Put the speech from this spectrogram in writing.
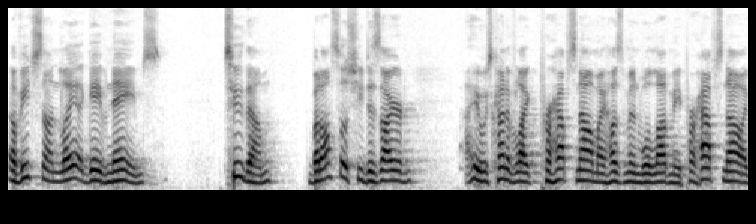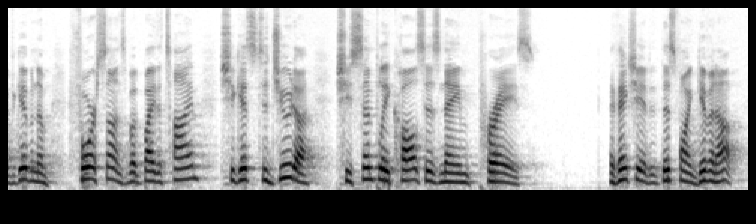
of each son, Leah gave names to them, but also she desired, it was kind of like, perhaps now my husband will love me. Perhaps now I've given him four sons. But by the time she gets to Judah, she simply calls his name praise. I think she had at this point given up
